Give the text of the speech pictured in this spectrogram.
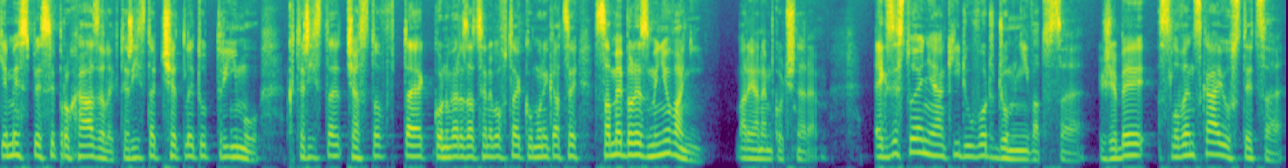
těmi spisy procházeli, kteří jste četli tu trýmu, kteří jste často v té konverzaci nebo v té komunikaci sami byli zmiňovaní Marianem Kočnerem. Existuje nějaký důvod domnívat se, že by slovenská justice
